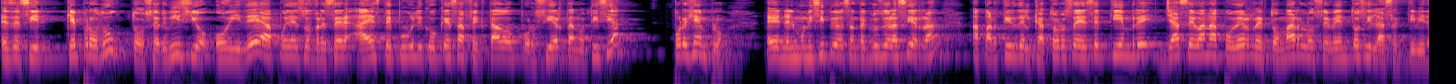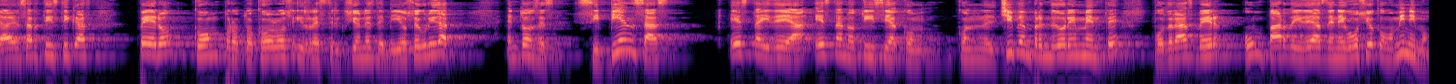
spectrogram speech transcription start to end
Es decir, ¿qué producto, servicio o idea puedes ofrecer a este público que es afectado por cierta noticia? Por ejemplo, en el municipio de Santa Cruz de la Sierra, a partir del 14 de septiembre ya se van a poder retomar los eventos y las actividades artísticas pero con protocolos y restricciones de bioseguridad. Entonces, si piensas esta idea, esta noticia con, con el chip emprendedor en mente, podrás ver un par de ideas de negocio como mínimo.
